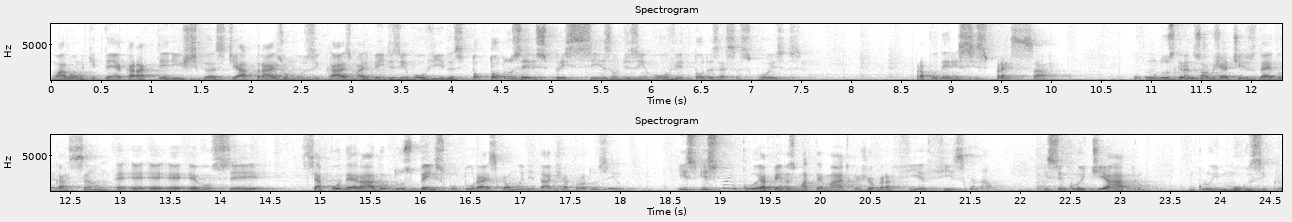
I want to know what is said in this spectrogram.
um aluno que tenha características teatrais ou musicais mais bem desenvolvidas, to, todos eles precisam desenvolver todas essas coisas para poderem se expressar um dos grandes objetivos da educação é, é, é, é, você se apoderar dos bens culturais que a humanidade já produziu. Isso, isso não inclui apenas matemática, geografia, física, não. Isso inclui teatro, inclui música,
